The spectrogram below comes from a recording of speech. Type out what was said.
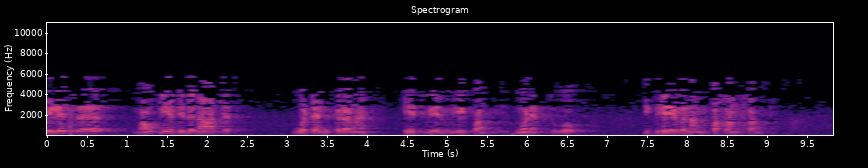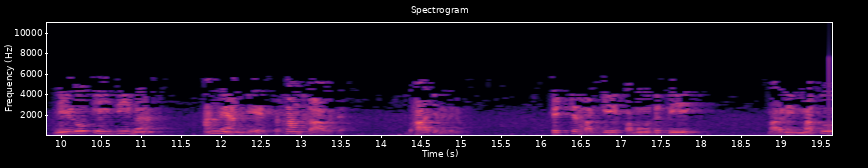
එලෙස මෞපිය දෙදෙනාට උවටන් කරන හේතුවෙන් ඒ නුවණැත්තෝ ඉදේවනං පසංසන්ති. මේ ලෝකයේ ඉදීම අන්‍යයන්ගේ ප්‍රශංසාවට භාජන වෙනවා. පෙච්ච සග්ගේ පමෝදති මරණින් මතු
